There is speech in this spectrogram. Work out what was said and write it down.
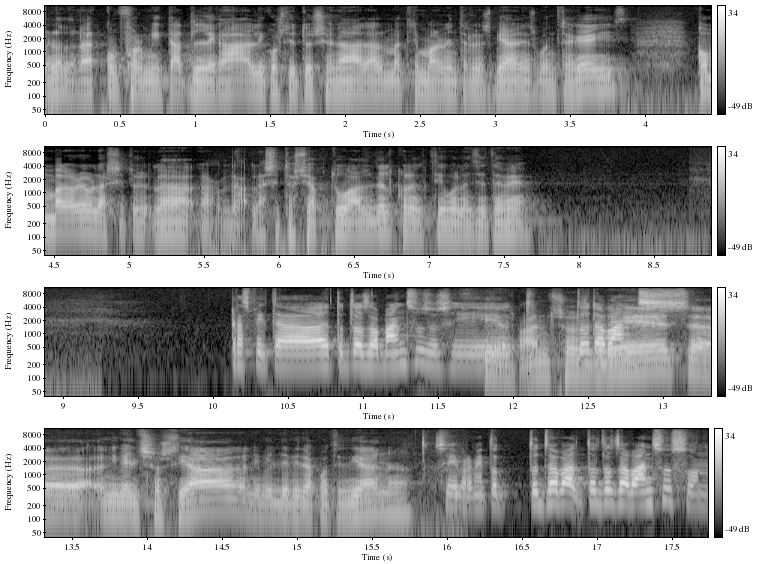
bueno, donat conformitat legal i constitucional al matrimoni entre lesbianes o entre gais. Com valoreu la, situ la, la, la situació actual del col·lectiu LGTB? Respecte a tots els avanços, o sigui... Sí, avanços, tot drets, abans... eh, a nivell social, a nivell de vida quotidiana... Sí, per mi tot, tots, tots els avanços són,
